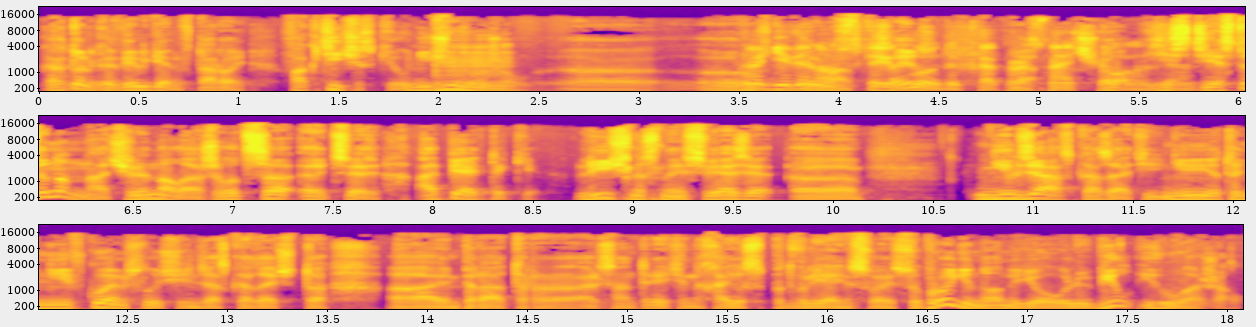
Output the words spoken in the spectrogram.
как mm-hmm. только Вильгельм II фактически уничтожил mm-hmm. русский ну, 90-е годы как да, раз начало. То, да. Естественно, начали налаживаться эти связи. Опять-таки, личностные связи э, нельзя сказать, и это ни в коем случае нельзя сказать, что а, император Александр III находился под влиянием своей супруги, но он ее улюбил и уважал.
